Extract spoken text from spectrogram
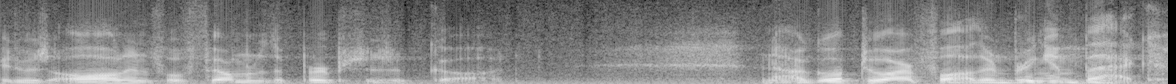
It was all in fulfillment of the purposes of God. Now go up to our father and bring him back.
